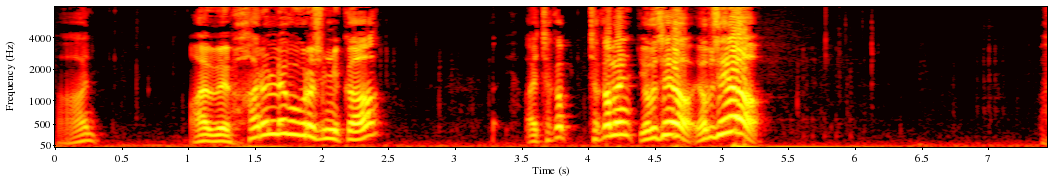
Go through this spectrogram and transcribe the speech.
아, 아, 왜 화를 내고 그러십니까? 아, 잠깐, 잠깐만, 여보세요, 여보세요! 아,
